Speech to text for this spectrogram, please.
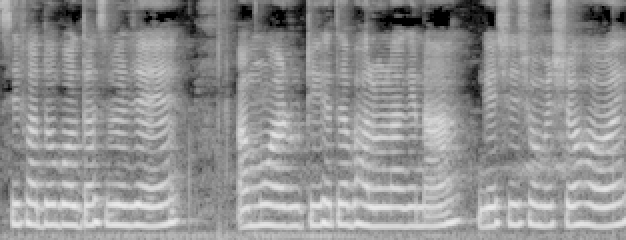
সিফাতও বলতেছিল যে, আম্মু, আর রুটি খেতে ভালো লাগে না। গ্যাসের সমস্যা হয়,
